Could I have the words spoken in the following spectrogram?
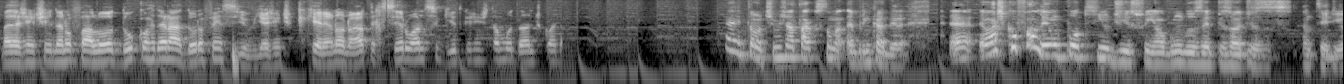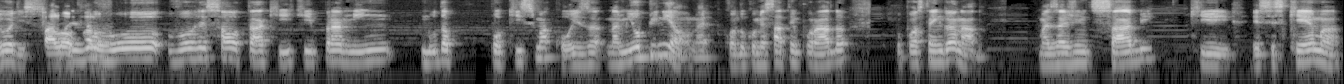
mas a gente ainda não falou do coordenador ofensivo. E a gente, querendo ou não, é o terceiro ano seguido que a gente tá mudando de coordenador. É, então, o time já tá acostumado. É brincadeira. É, eu acho que eu falei um pouquinho disso em algum dos episódios anteriores. Falou, mas falou. eu vou, vou ressaltar aqui que, pra mim, muda pouquíssima coisa, na minha opinião, né? Quando começar a temporada, eu posso estar enganado. Mas a gente sabe que esse esquema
